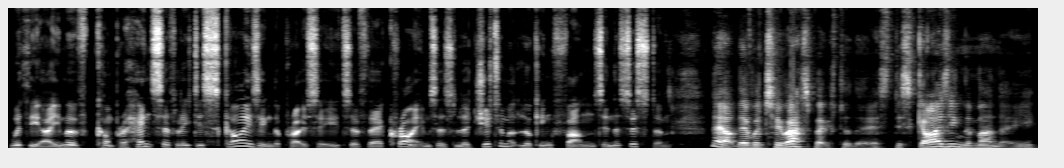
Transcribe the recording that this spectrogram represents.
with the aim of comprehensively disguising the proceeds of their crimes as legitimate looking funds in the system. Now, there were two aspects to this disguising the money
